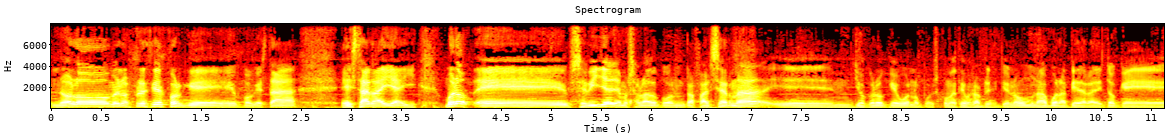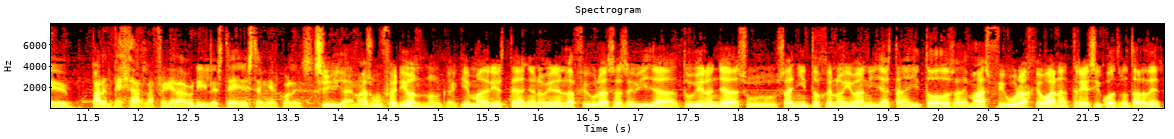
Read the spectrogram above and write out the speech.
no lo menosprecies porque, porque está, están ahí, ahí. Bueno, eh, Sevilla, ya hemos hablado con Rafael Serna, eh, yo creo que, bueno, pues como decíamos al principio, ¿no? Una buena piedra de toque para empezar la Feria de Abril este, este miércoles. Sí, además un ferión, ¿no? Que aquí en Madrid este año no vienen las figuras, a Sevilla tuvieron ya sus añitos que no iban y ya están allí todos. Además, figuras que van a tres y cuatro tardes.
